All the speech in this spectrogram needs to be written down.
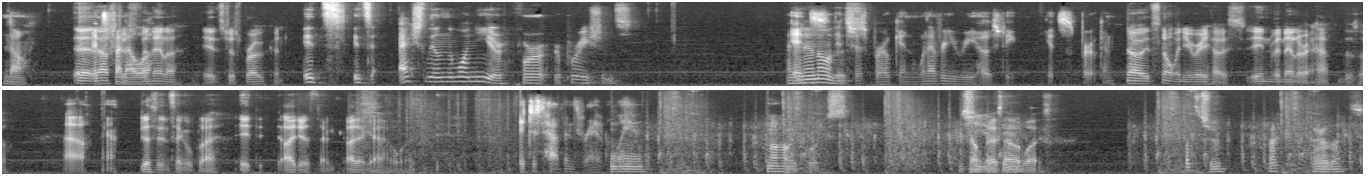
No. Uh, It's that's vanilla. just vanilla. It's just broken. It's it's actually only one year for reparations. I it's, didn't know it's just broken. Whenever you rehost it, gets broken. No, it's not when you rehost. In vanilla, it happens as well. Oh, yeah. Just in single player. It. I just don't. I don't get how it works. It just happens randomly. Mm. know how it works. You No knows how it works. That's true. Back paradox.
